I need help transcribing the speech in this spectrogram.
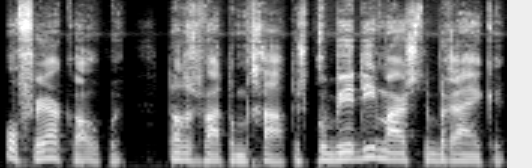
of verkopen. Dat is waar het om gaat. Dus probeer die maar eens te bereiken.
